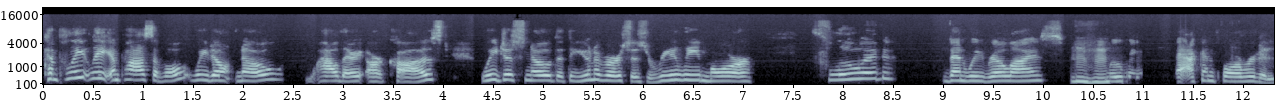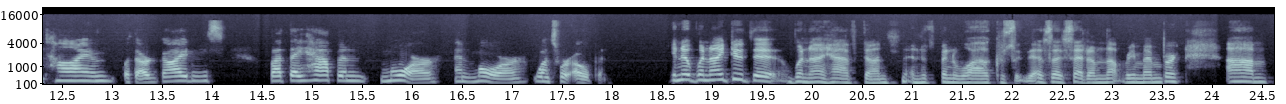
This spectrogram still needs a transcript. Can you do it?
completely impossible. We don't know how they are caused. We just know that the universe is really more fluid than we realize, mm-hmm. moving back and forward in time with our guidance, but they happen more and more once we're open. You know, when I do the, when I have done, and it's been a while because, as I said, I'm not remembered. Um,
